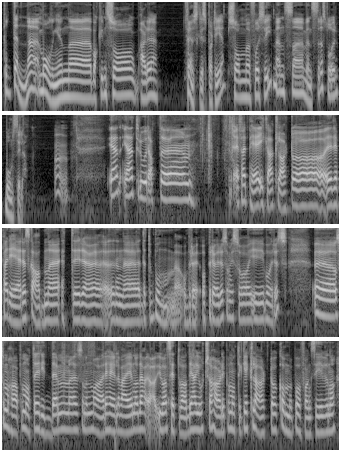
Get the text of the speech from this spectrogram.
på denne målingen, Bakken, så er det Fremskrittspartiet som får svi, mens Venstre står bom stille. Mm. Jeg, jeg, tror at uh, Frp ikke har klart å reparere skadene etter uh, denne, dette bomopprøret som vi så i våres. Uh, som har på en måte ridd dem som en mare hele veien. og det, Uansett hva de har gjort, så har de på en måte ikke klart å komme på offensiven. Og,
